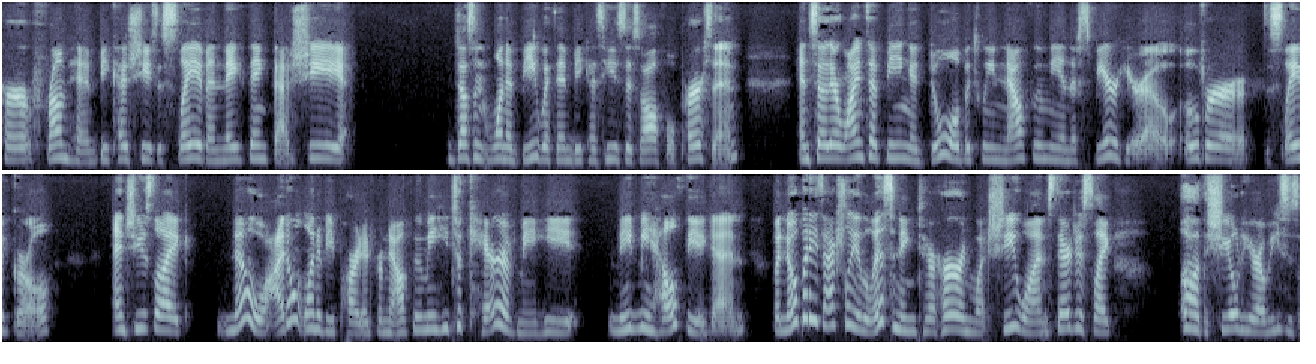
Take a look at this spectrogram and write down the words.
her from him because she's a slave and they think that she doesn't want to be with him because he's this awful person. And so there winds up being a duel between Naofumi and the spear hero over the slave girl. And she's like, no, I don't want to be parted from Naofumi. He took care of me. He made me healthy again. But nobody's actually listening to her and what she wants. They're just like, oh, the shield hero, he's this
